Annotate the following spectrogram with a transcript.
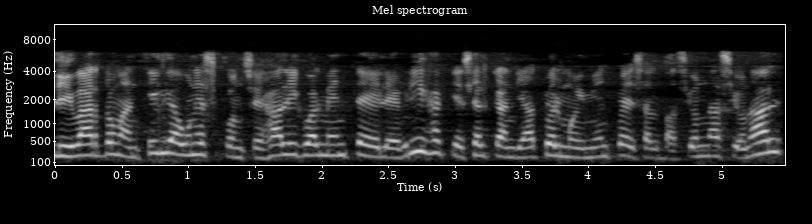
Libardo Mantilla, un exconcejal igualmente de Lebrija, que es el candidato del Movimiento de Salvación Nacional.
